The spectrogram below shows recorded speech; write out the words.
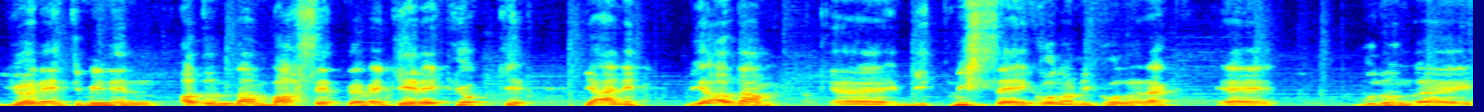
yönetiminin adından bahsetmeme gerek yok ki. Yani bir adam e, bitmişse ekonomik olarak e, bunun e,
